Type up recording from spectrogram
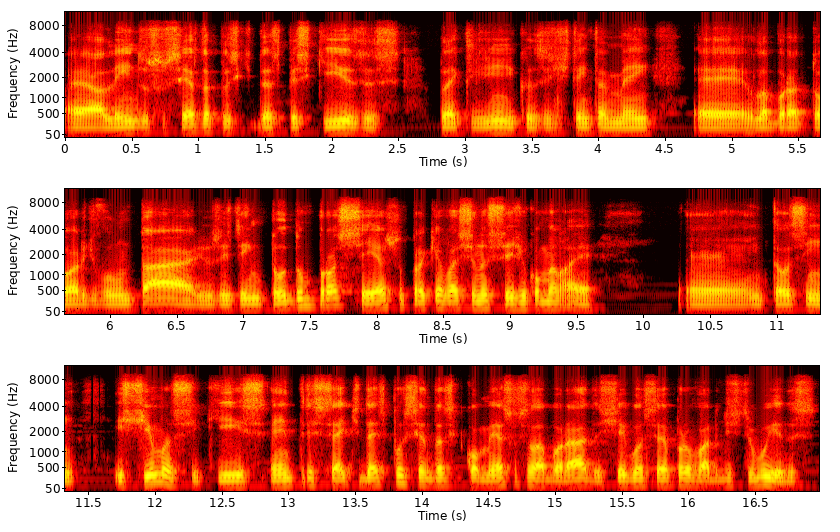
É, além do sucesso das pesquisas pré-clínicas, a gente tem também é, o laboratório de voluntários, e tem todo um processo para que a vacina seja como ela é. É, então, assim, estima-se que entre 7 e 10% das que começam a ser elaboradas chegam a ser aprovadas e distribuídas.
